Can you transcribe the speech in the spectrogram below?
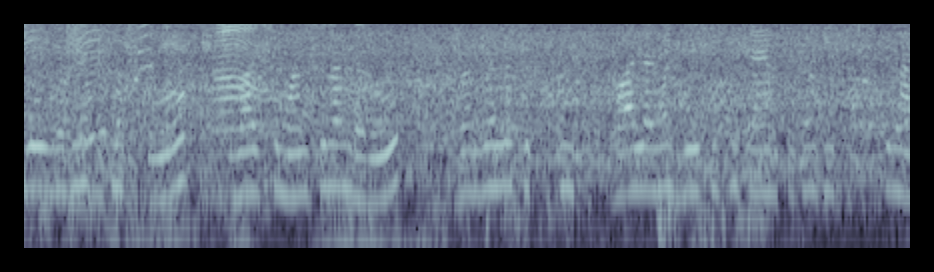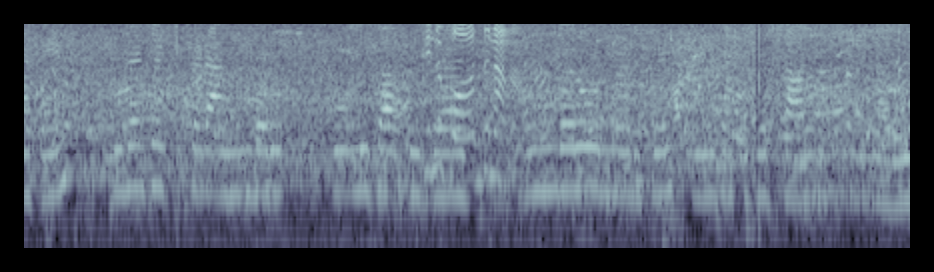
జేబీ తీస్తూ మనుషు మనుషులందరూ వరదల్లో చెక్కు వాళ్ళని జేసీపీ సాయం కోసం తీసుకుంటున్నారు ఫ్రెండ్స్ చూడండి ఫ్రెండ్స్ ఇక్కడ అందరూ పోలీస్ ఆఫీసర్స్ అందరూ ఉన్నారు ఫ్రెండ్స్ పోలీస్ ఆఫీసర్స్ చాలా ఉన్నారు.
